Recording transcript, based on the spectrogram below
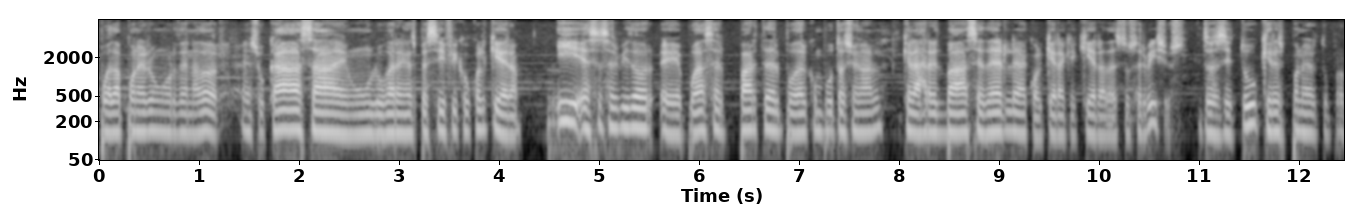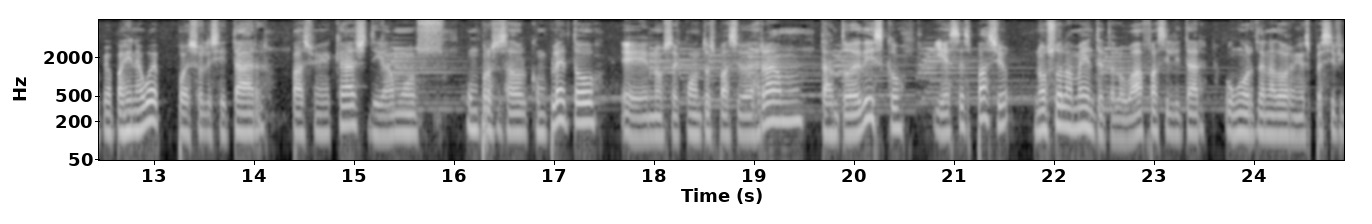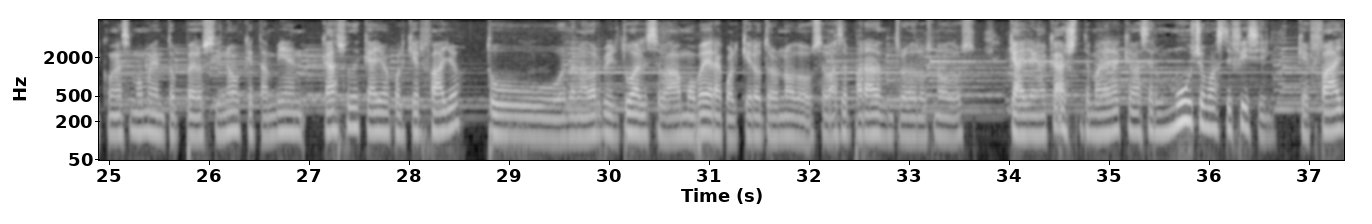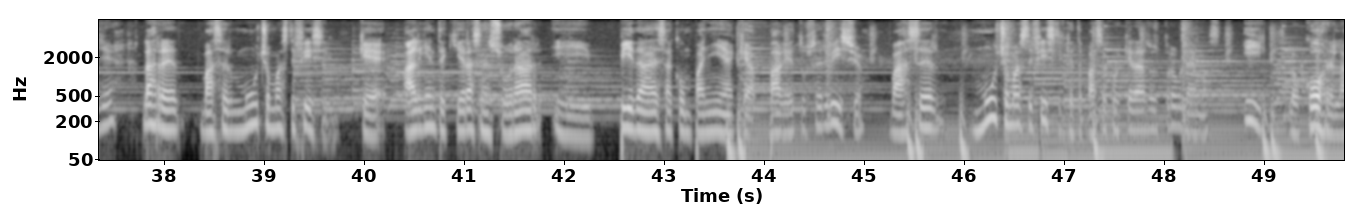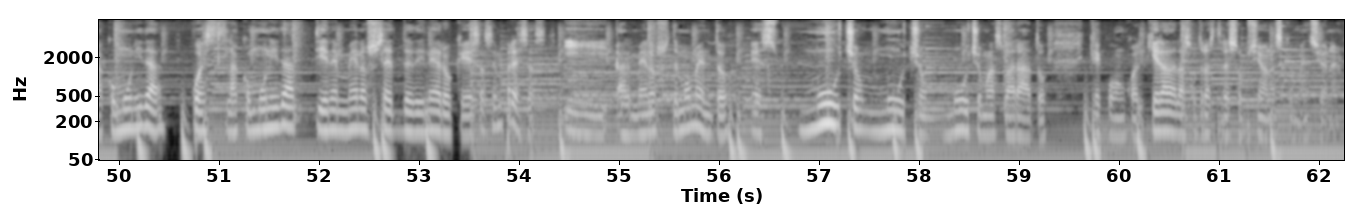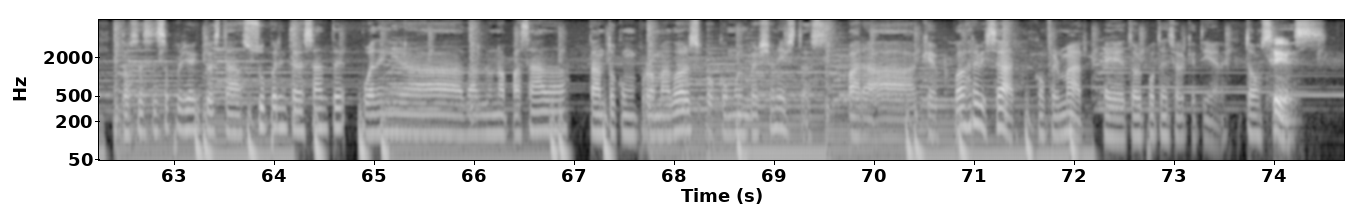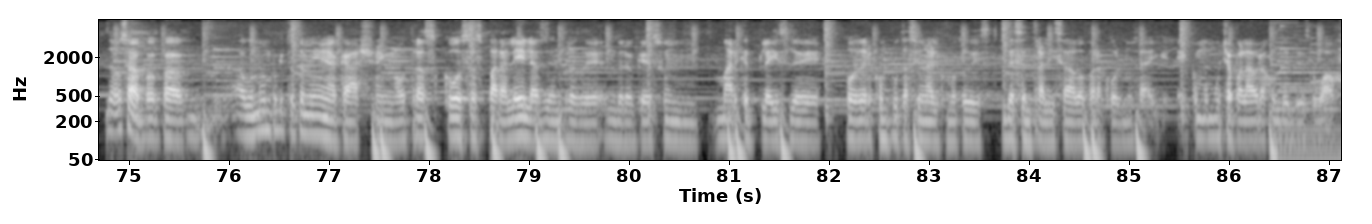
pueda poner un ordenador en su casa, en un lugar en específico cualquiera, y ese servidor eh, pueda ser parte del poder computacional que la red va a cederle a cualquiera que quiera de estos servicios. Entonces, si tú quieres poner tu propia página web, puedes solicitar espacio en Akash, digamos un procesador completo, eh, no sé cuánto espacio de RAM, tanto de disco, y ese espacio no solamente te lo va a facilitar un ordenador en específico en ese momento, pero sino que también, caso de que haya cualquier fallo, tu ordenador virtual se va a mover a cualquier otro nodo, se va a separar dentro de los nodos que hay en Akash, de manera que va a ser mucho más difícil que falle la red, va a ser mucho más difícil que alguien te quiera censurar y pida a esa compañía que apague tu servicio, va a ser mucho más difícil que te pase cualquiera de esos problemas. Y lo corre la comunidad, pues la comunidad tiene menos sed de dinero que esas empresas. Y al menos de momento es mucho, mucho, mucho más barato que con cualquiera de las otras tres opciones que mencioné. Entonces ese proyecto está súper interesante, pueden ir a darle una pasada tanto como programadores o como inversionistas para que puedas revisar, confirmar eh, todo el potencial que tiene. Entonces... O sea, para un poquito también en Akash, en otras cosas paralelas dentro de, lo que es un marketplace de poder computacional, como tú dices, descentralizado para colmo. O sea, hay, como mucha palabra junto dices, wow.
